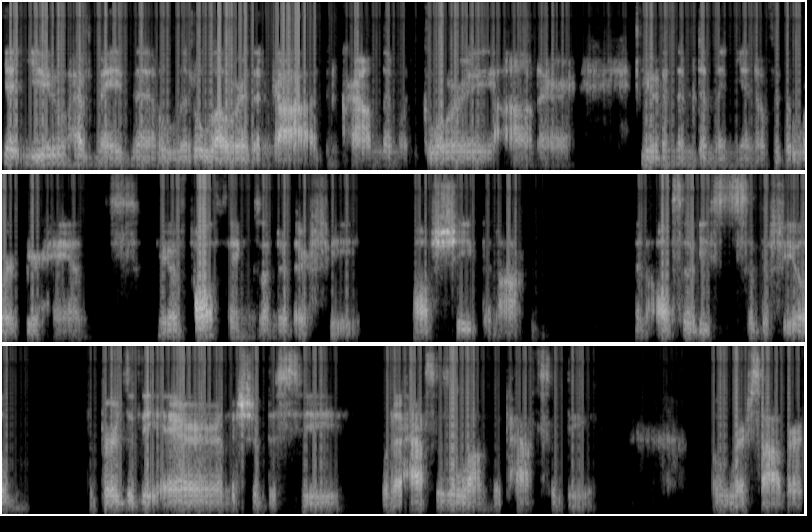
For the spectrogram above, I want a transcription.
Yet you have made them a little lower than God and crowned them with glory, honor. You have given them dominion over the work of your hands. You have all things under their feet, all sheep and oxen, and also beasts of the field the birds of the air and the fish of the sea, when it passes along the paths of thee. O Lord sovereign,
